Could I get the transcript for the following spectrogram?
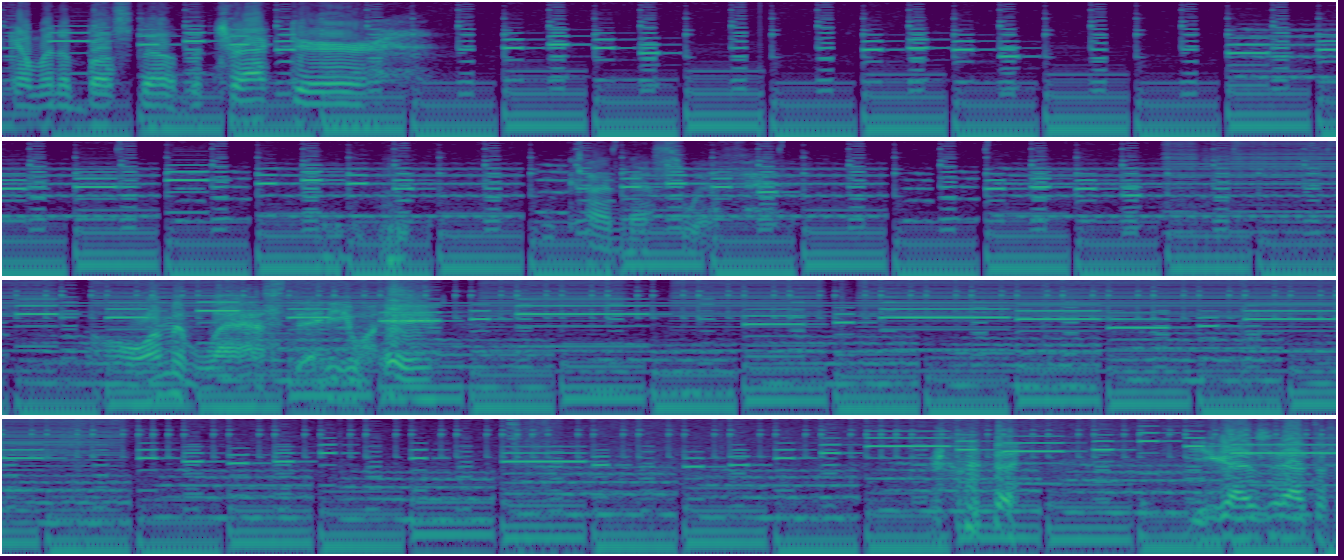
think I'm gonna bust out the tractor. Who can I mess with? Oh, I'm in last anyway. you guys would have to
